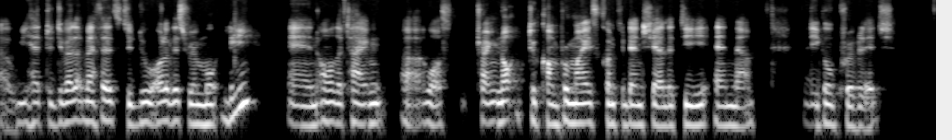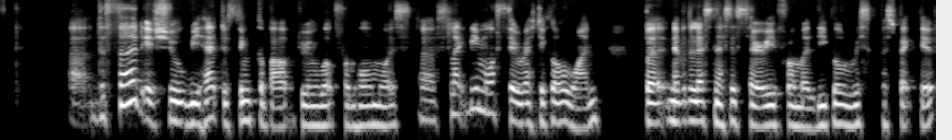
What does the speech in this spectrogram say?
Uh, we had to develop methods to do all of this remotely and all the time uh, was trying not to compromise confidentiality and uh, legal privilege. Uh, the third issue we had to think about during work from home was a slightly more theoretical one, but nevertheless necessary from a legal risk perspective.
